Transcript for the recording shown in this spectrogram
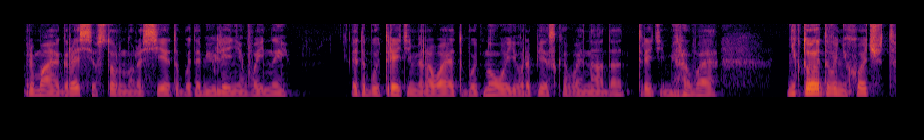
прямая агрессия в сторону России, это будет объявление войны. Это будет Третья мировая, это будет новая европейская война, да, Третья мировая. Никто этого не хочет.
